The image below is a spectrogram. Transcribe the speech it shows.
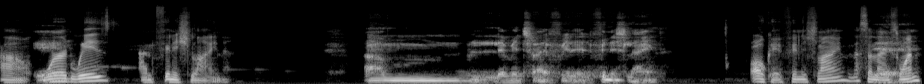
uh, yeah. word whiz, and finish line. Um, let me try finish line. Okay, finish line. That's a yeah, nice one.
